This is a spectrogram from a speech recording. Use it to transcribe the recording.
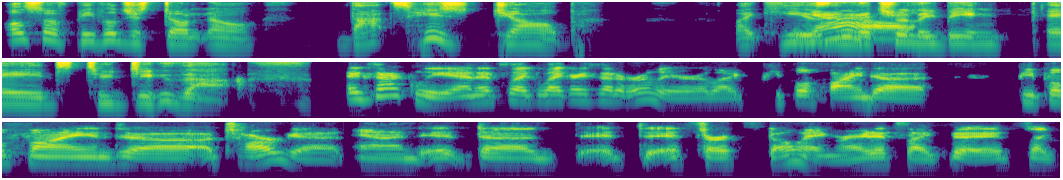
Also, if people just don't know, that's his job. Like he is Yeah. literally being paid to do that. Exactly, and it's like like I said earlier, like people find a people find uh, a target and it uh, it it starts going right. It's like it's like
